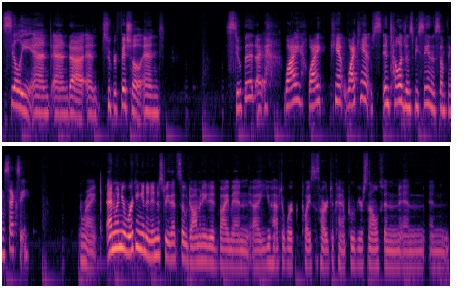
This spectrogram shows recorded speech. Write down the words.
silly and and uh, and superficial and stupid. I, why why can't why can't intelligence be seen as something sexy? Right. And when you're working in an industry that's so dominated by men, uh, you have to work twice as hard to kind of prove yourself and and and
